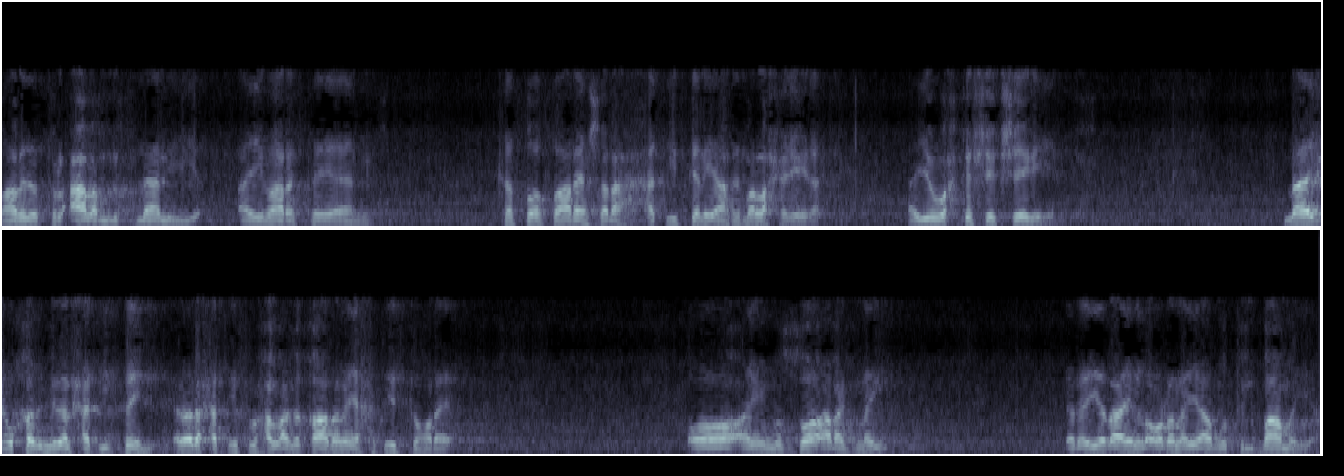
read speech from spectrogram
raabidat alcaalam alislaami iyo ay maaragtay ka soo saareen sharaxa xadiidkan iyo arrimo la xidhiidha ayuu wax ka sheeg sheegaya. Maa yuukhad min alxadiiseyn labada xadiis waxaa laga qaadanaya xadiidka hore oo aynu soo aragnay erayadaa in la odhanayaa buu tilmaamaya.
